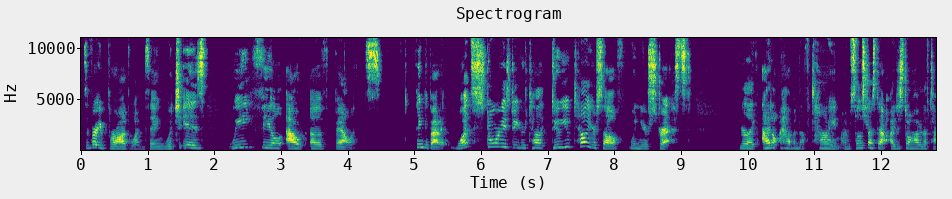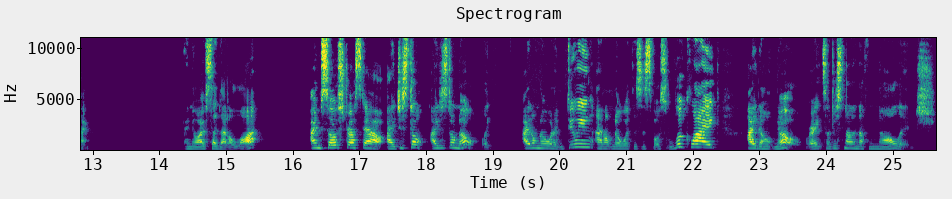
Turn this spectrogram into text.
it's a very broad one thing, which is we feel out of balance. Think about it. What stories do you tell do you tell yourself when you're stressed? You're like, I don't have enough time. I'm so stressed out. I just don't have enough time. I know I've said that a lot. I'm so stressed out. I just don't I just don't know. Like I don't know what I'm doing. I don't know what this is supposed to look like. I don't know, right? So just not enough knowledge.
